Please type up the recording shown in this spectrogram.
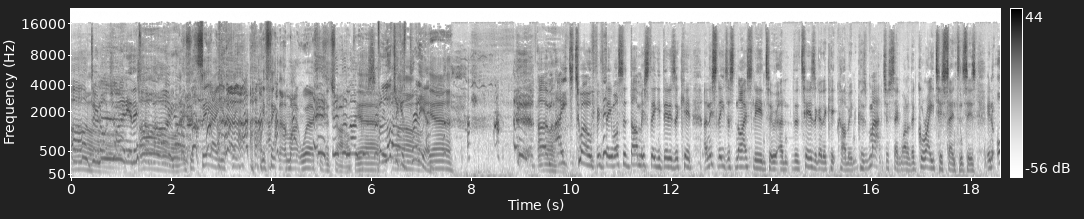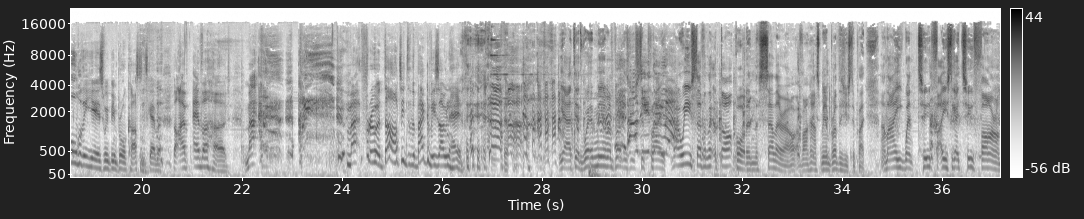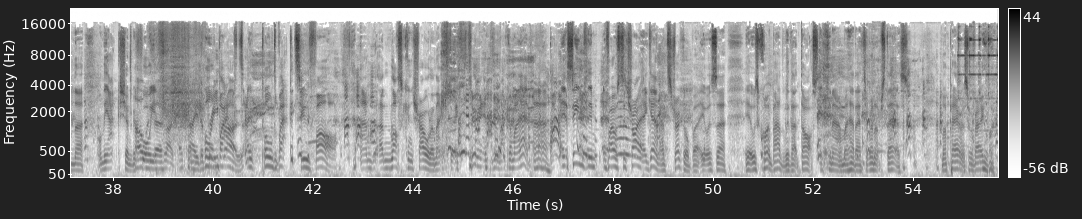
oh, do not try any of this stuff. Oh, at home. I could see how you think you think that might work as a child. local yeah. But logic is Oh, brilliant. Yeah. Um, 8, 12, 15, what's the dumbest thing you did as a kid? And this leads us nicely into, and the tears are going to keep coming, because Matt just said one of the greatest sentences in all the years we've been broadcasting together that I've ever heard. Matt. Matt threw a dart into the back of his own head. Yeah, I did. When me and my brothers How used to play. Well, we used to have a little dartboard in the cellar of our house. Me and brothers used to play, and I went too. far. I used to go too far on the on the action before with you the- throw. okay, the pre-throw. back- I pulled back too far and, and lost control and actually threw it into the back of my head. it seems if I was to try it again, I'd struggle. But it was uh, it was quite bad with that dart sticking out of my head. I had to run upstairs. My parents were very worried.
